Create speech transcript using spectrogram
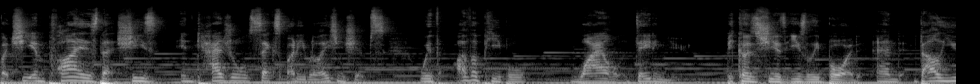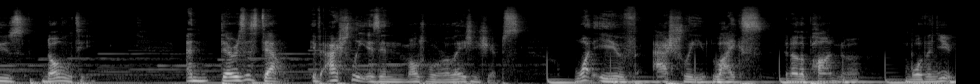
but she implies that she's in casual sex buddy relationships with other people while dating you because she is easily bored and values novelty. And there is this doubt if Ashley is in multiple relationships, what if Ashley likes another partner more than you?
